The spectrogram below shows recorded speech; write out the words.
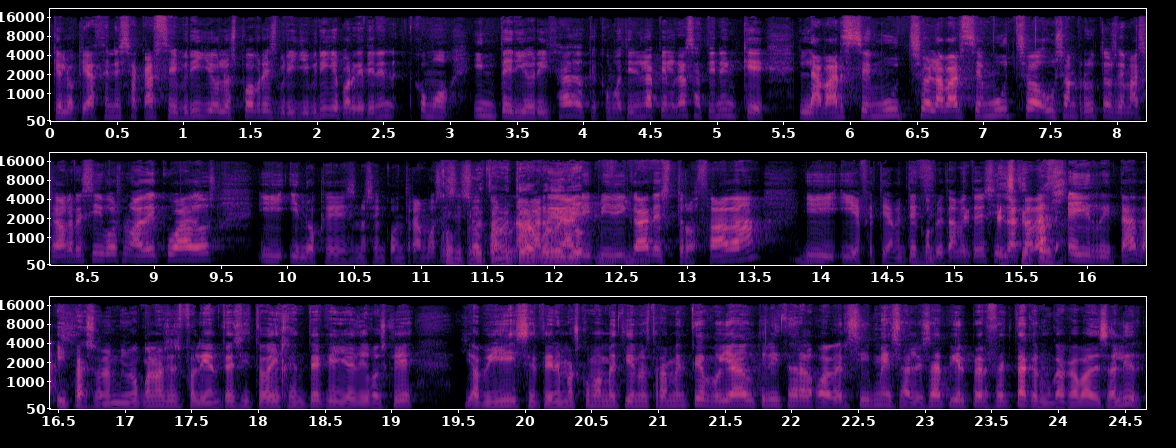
que lo que hacen es sacarse brillo, los pobres brillo y brillo, porque tienen como interiorizado que como tienen la piel grasa tienen que lavarse mucho, lavarse mucho, usan productos demasiado agresivos, no adecuados y, lo que nos encontramos es eso, con una barrera lipídica destrozada y, efectivamente completamente deshidratadas e irritadas. Y pasó lo mismo con los exfoliantes y todo. Hay gente que yo digo, es que a mí se tenemos como metido en nuestra mente, voy a utilizar algo a ver si me sale esa piel perfecta que nunca acaba de salir,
